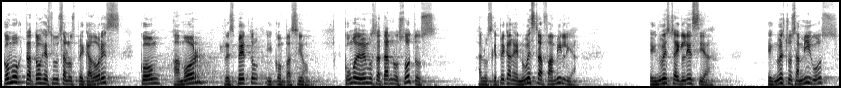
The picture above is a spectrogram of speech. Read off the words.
¿Cómo trató Jesús a los pecadores? Con amor, respeto y compasión. ¿Cómo debemos tratar nosotros a los que pecan en nuestra familia, en nuestra iglesia, en nuestros amigos?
